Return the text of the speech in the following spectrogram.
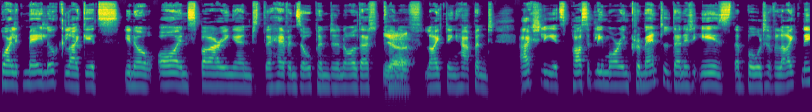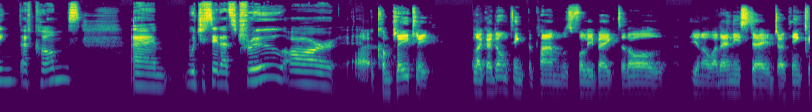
while it may look like it's you know awe inspiring and the heavens opened and all that kind yeah. of lightning happened actually it's possibly more incremental than it is the bolt of lightning that comes. Um would you say that's true or? Uh, completely. Like i don't think the plan was fully baked at all you know at any stage. I think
